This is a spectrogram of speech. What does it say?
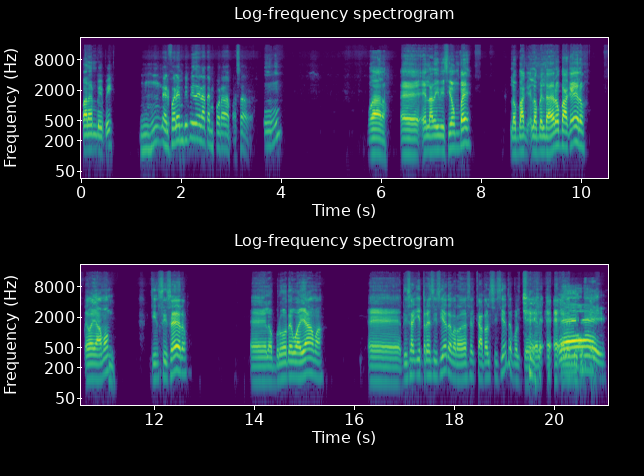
para MVP. Uh -huh. Él fue el MVP de la temporada pasada. Uh -huh. Bueno, eh, en la división B, los, los verdaderos vaqueros de Bayamón, 15 y 0. Eh, los brujos de Guayama, eh, dice aquí 3 y 7, pero debe ser 14 y 7 porque el, el, el,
